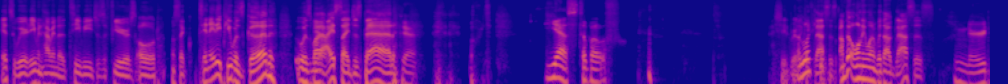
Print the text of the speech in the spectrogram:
It's weird. Even having a TV just a few years old, I was like, 1080p was good. It was my Yeah. eyesight just bad. Yeah, Yes to both. I should really I'm get looking- glasses. I'm the only one without glasses. nerd.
